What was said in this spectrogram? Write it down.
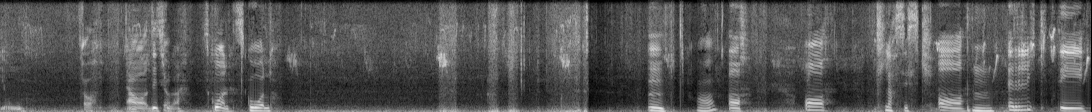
jo, Ja, ja det tror jag. Skål. skål. Mm. Ja, Ja. Ja, klassisk. ja. Riktig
